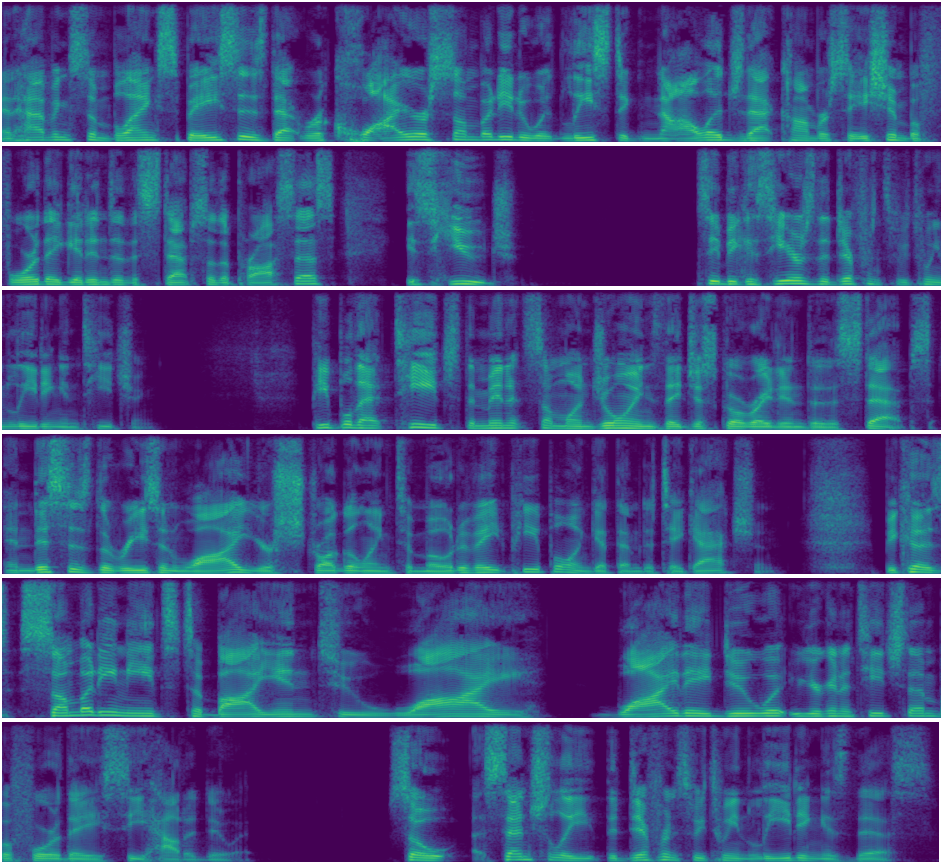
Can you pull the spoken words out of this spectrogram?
and having some blank spaces that require somebody to at least acknowledge that conversation before they get into the steps of the process is huge. See, because here's the difference between leading and teaching. People that teach, the minute someone joins, they just go right into the steps. And this is the reason why you're struggling to motivate people and get them to take action. Because somebody needs to buy into why why they do what you're going to teach them before they see how to do it. So essentially, the difference between leading is this.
